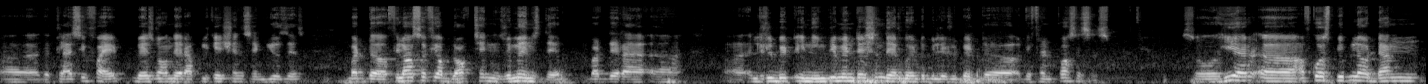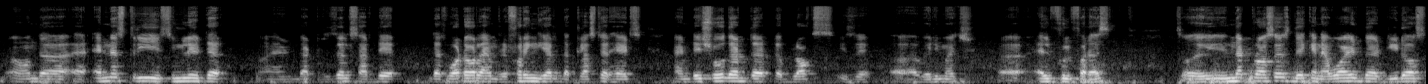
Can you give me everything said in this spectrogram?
uh, they classified based on their applications and uses. But the philosophy of blockchain remains there, but there are uh, a little bit in implementation, they are going to be a little bit uh, different processes. So here, uh, of course, people have done on the uh, NS3 simulator and that results are there. That's whatever I'm referring here, the cluster heads, and they show that that blocks is uh, very much uh, helpful for us. So in that process, they can avoid the DDoS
